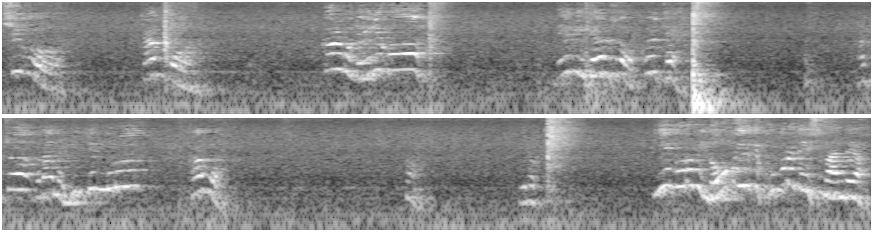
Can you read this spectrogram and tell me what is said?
치고, 잡고, 끌고 내리고, 내리면서 끝에. 맞죠? 그 다음에 밑에 무릎 어, 이렇게. 이 무릎이 너무 이렇게 구부러져 있으면 안 돼요.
